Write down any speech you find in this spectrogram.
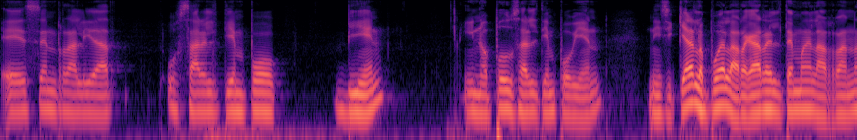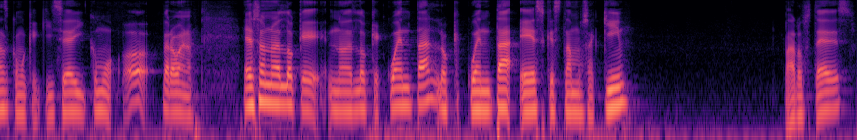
es en realidad usar el tiempo bien. Y no puedo usar el tiempo bien. Ni siquiera lo pude alargar el tema de las ranas. Como que quise ahí como. Oh, pero bueno. Eso no es lo que. No es lo que cuenta. Lo que cuenta es que estamos aquí para ustedes.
